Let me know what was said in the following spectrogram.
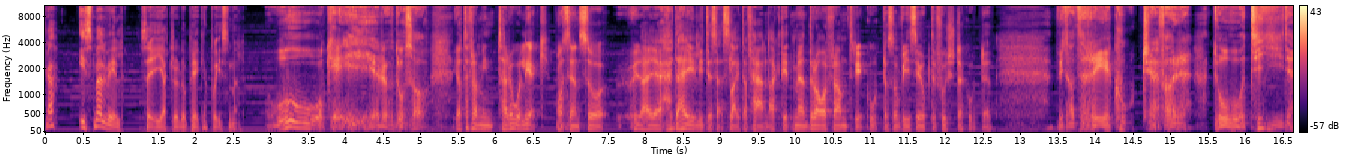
Ja, Ismael vill, säger Gertrud och pekar på Ismael. Oh, okej, då- då så. Jag tar fram min tarotlek och sen så, det här, är- det här är lite så här sleight of hand-aktigt, men jag drar fram tre kort och så visar jag upp det första kortet. Vi tar tre kort för dåtid,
